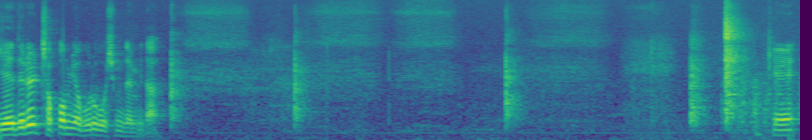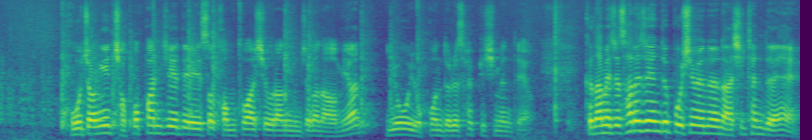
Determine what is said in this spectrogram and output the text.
얘들을 적법 여부로 보시면 됩니다. 이렇게 보정이 적법한지에 대해서 검토하시오라는 문제가 나오면 이 요건들을 살피시면 돼요. 그 다음에 이제 사례제인들 보시면은 아실 텐데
